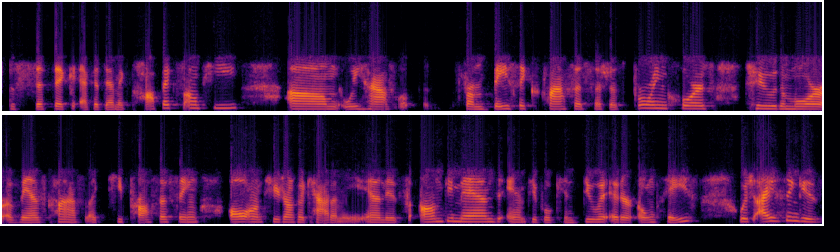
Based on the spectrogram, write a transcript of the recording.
specific academic topics on tea. Um, we have from basic classes such as brewing course to the more advanced class like tea processing, all on Tea Drunk Academy. And it's on demand and people can do it at their own pace, which I think is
